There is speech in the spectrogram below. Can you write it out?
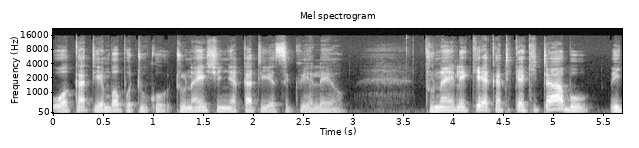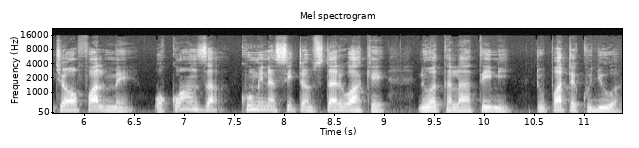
wakati ambapo tuko tunaishi nyakati ya siku ya leo? Tunaelekea katika kitabu ni cha Wafalme wa Kwanza 16 mstari wake ni wa 30, tupate kujua.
